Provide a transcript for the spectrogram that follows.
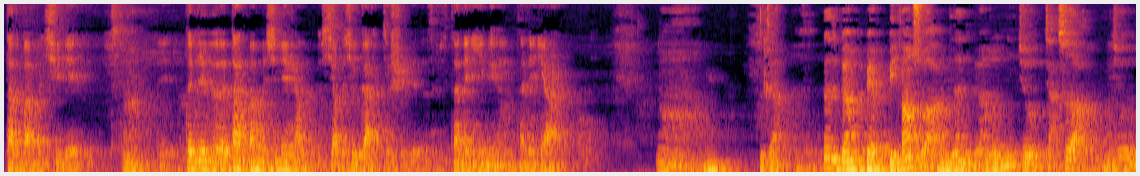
大的版本序列。嗯，对，在这个大的版本序列上，小的修改就是三点一零、三点一二。嗯，是这样。但是比方比比方说啊，那你比方说你就假设啊，你就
